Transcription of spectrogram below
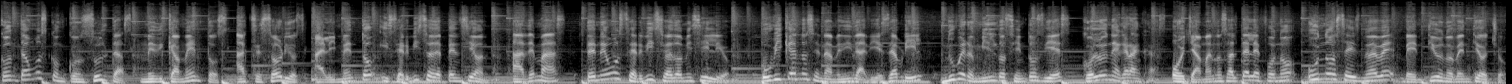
Contamos con consultas, medicamentos, accesorios, alimento y servicio de pensión. Además, tenemos servicio a domicilio. Ubícanos en Avenida 10 de Abril, número 1210, Colonia Granjas, o llámanos al teléfono 169-2128.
